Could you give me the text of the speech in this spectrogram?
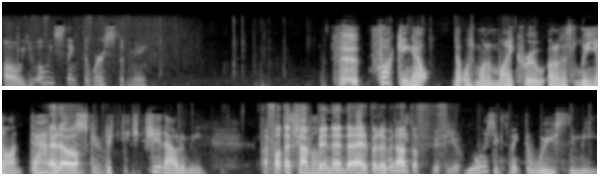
Oh, you always think the worst of me. Fucking hell! That was one of my crew. Oh no, that's Leon. Damn it! You scared the shit out of me. I thought I'd jump in and uh, help a little You bit always- out of with you. You always expect the worst of me,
